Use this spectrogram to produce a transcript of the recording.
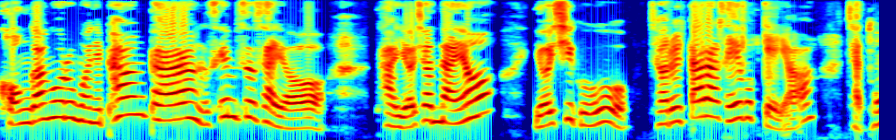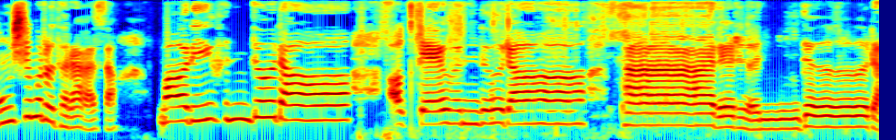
건강 호르몬이 팡팡 샘솟아요. 다 여셨나요? 여시고 저를 따라서 해볼게요. 자, 동심으로 돌아가서 머리 흔들어, 어깨 흔들어, 발을 흔들어,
